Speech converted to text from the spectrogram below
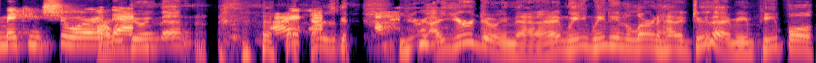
making sure Are that. we doing that? I, you're, uh, you're doing that. We, we need to learn how to do that. I mean, people,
